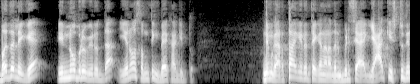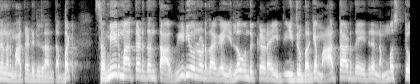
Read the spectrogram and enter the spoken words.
ಬದಲಿಗೆ ಇನ್ನೊಬ್ರು ವಿರುದ್ಧ ಏನೋ ಸಮಥಿಂಗ್ ಬೇಕಾಗಿತ್ತು. ನಿಮ್ಗೆ ಅರ್ಥ ಆಗಿರುತ್ತೆ ಈಗ ನಾನು ಅದನ್ನು ಬಿಡಿಸಿ ಯಾಕೆ ಇಷ್ಟು ದಿನ ನಾನು ಮಾತಾಡಿರಲಿಲ್ಲ ಅಂತ. ಬಟ್ ಸಮೀರ್ ಮಾತಾಡಿದಂಥ ವಿಡಿಯೋ ನೋಡಿದಾಗ ಎಲ್ಲೋ ಒಂದು ಕಡೆ ಇದ್- ಇದ್ರ ಬಗ್ಗೆ ಮಾತಾಡದೇ ಇದ್ರೆ ನಮ್ಮಷ್ಟು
